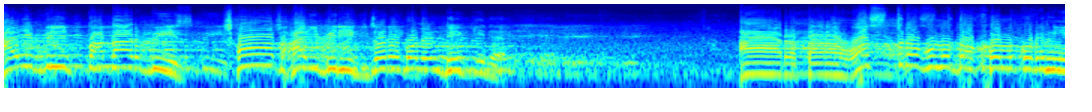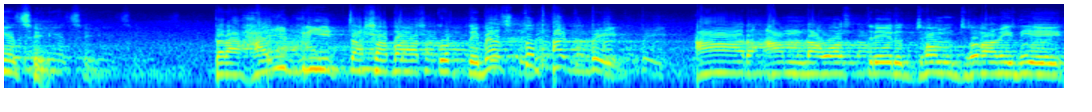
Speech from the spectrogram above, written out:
হাইব্রিড পাতার বীজ, সব হাইব্রিড, জোরে বলেন ঠিক কিনা আর তারা অস্ত্রগুলো দখল করে নিয়েছে। তারা হাইব্রিড চাষাবাদ করতে ব্যস্ত থাকবে। আর আমরা অস্ত্রের ঝনঝনানি দিয়ে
